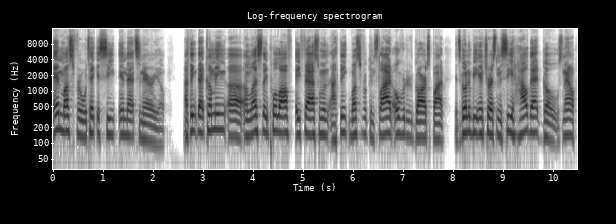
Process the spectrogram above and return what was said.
and Mustipher will take a seat in that scenario. I think that coming, uh, unless they pull off a fast one, I think Mustipher can slide over to the guard spot. It's going to be interesting to see how that goes. Now,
